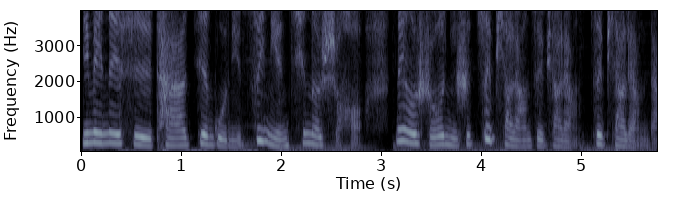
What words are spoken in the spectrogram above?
因为那是他见过你最年轻的时候，那个时候你是最漂亮、最漂亮、最漂亮的。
